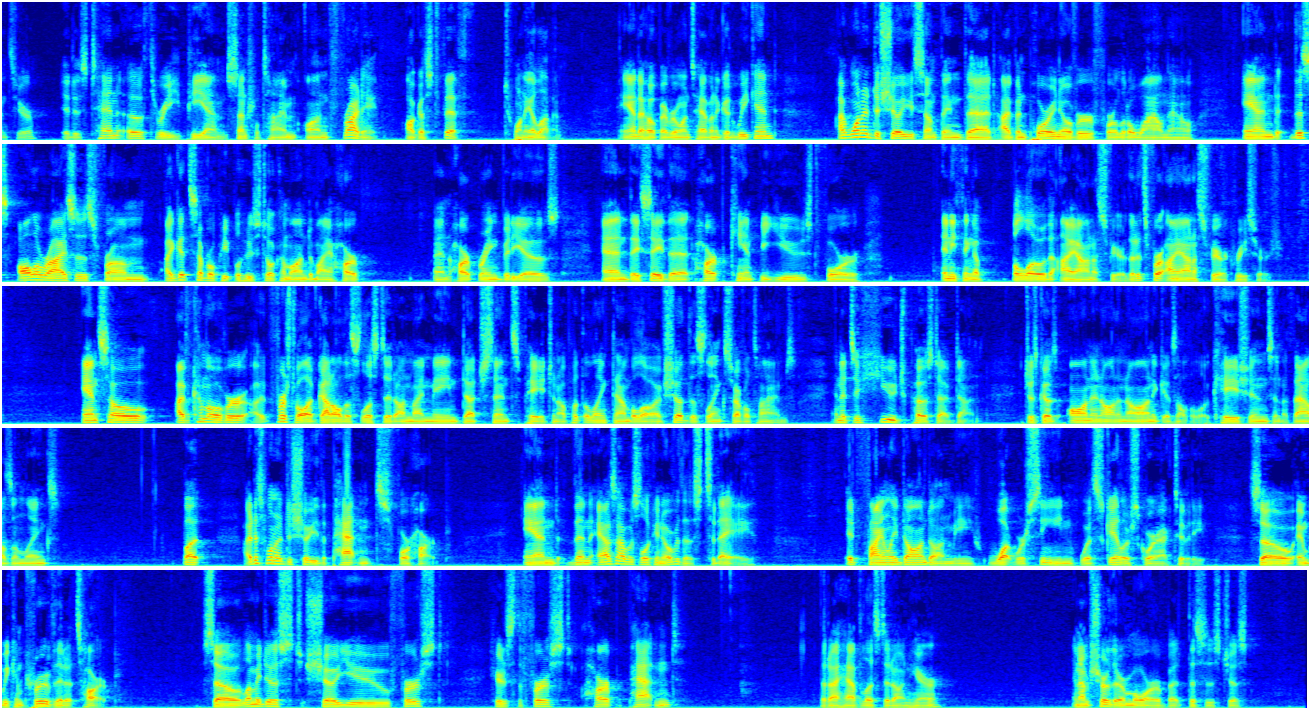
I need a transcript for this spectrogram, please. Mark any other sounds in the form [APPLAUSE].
Here. It is 10:03 p.m. Central Time on Friday, August 5th, 2011. And I hope everyone's having a good weekend. I wanted to show you something that I've been poring over for a little while now, and this all arises from I get several people who still come on to my HAARP and HAARP ring videos, and they say that HAARP can't be used for anything below the ionosphere, that it's for ionospheric research. And so I've come over. uh, First of all, I've got all this listed on my main Dutchsinse page, and I'll put the link down below. I've showed this link several times, and it's a huge post I've done. It just goes on and on and on. It gives all the locations and a thousand links. But I just wanted to show you the patents for HAARP. And then as I was looking over this today, it finally dawned on me what we're seeing with scalar square activity. So, and we can prove that it's HAARP. So let me just show you first. Here's the first HAARP patent that I have listed on here. And I'm sure there are more, but this is just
